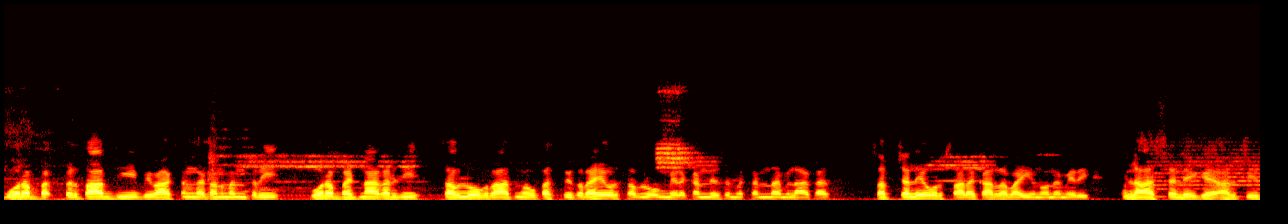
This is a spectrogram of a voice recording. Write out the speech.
गौरव प्रताप जी विभाग संगठन मंत्री गौरव भटनागर जी सब लोग रात में उपस्थित रहे और सब लोग मेरे कंधे से कंधा मिलाकर सब चले और सारा कार्रवाई उन्होंने मेरी इलाज से लेके हर चीज़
